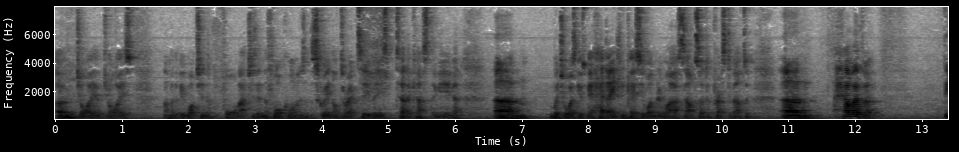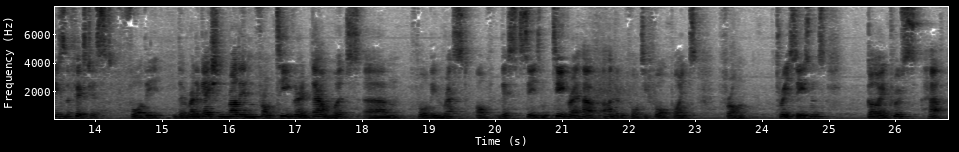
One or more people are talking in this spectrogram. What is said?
Oh joy of joys! I'm going to be watching the four matches in the four corners of the screen on DirecTV's telecasting again, um, which always gives me a headache. In case you're wondering why I sound so depressed about it. Um, however, these are the fixtures for the, the relegation run in from Tigre downwards um, for the rest of this season. Tigre have 144 points from three seasons. Godoy Cruz have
